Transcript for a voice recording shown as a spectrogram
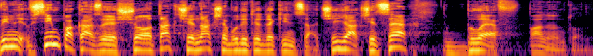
він всім показує, що так чи інакше буде йти до кінця. Чи як? Чи це блеф, пане Антоне?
